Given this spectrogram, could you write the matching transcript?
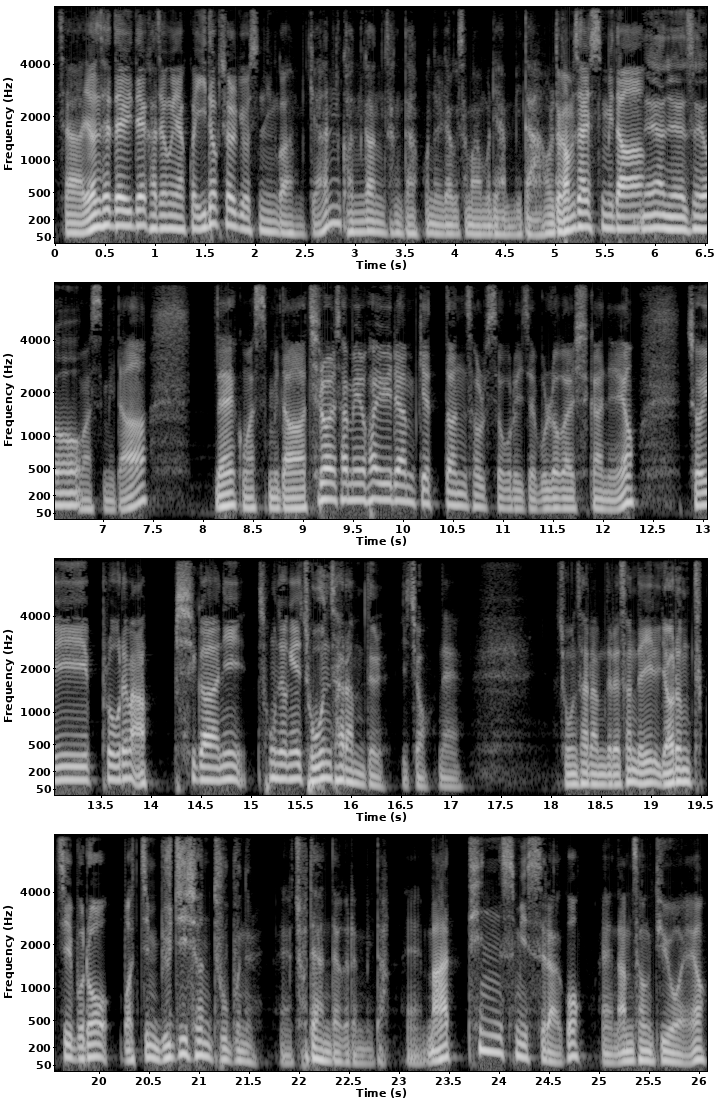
자, 연세대 의대 가정의학과 이덕철 교수님과 함께한 건강 상담 오늘 여기서 마무리합니다. 오늘도 감사했습니다. 네, 안녕히 계세요. 고맙습니다. 네, 고맙습니다. 7월 3일 화요일에 함께했던 서울 속으로 이제 물러갈 시간이에요. 저희 프로그램 앞 시간이 송정의 좋은 사람들이죠. 네. 좋은 사람들에서 내일 여름 특집으로 멋진 뮤지션 두 분을 네, 초대한다 그럽니다. 네, 마틴 스미스라고 네, 남성 듀오예요.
